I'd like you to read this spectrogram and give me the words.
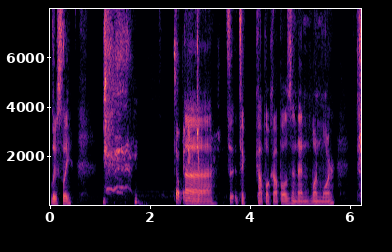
loosely. It's open. Uh, it's, it's a couple couples and then one more.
